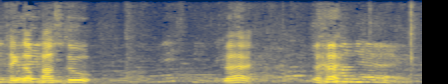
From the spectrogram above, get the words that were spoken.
Take the plus two. Go ahead.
